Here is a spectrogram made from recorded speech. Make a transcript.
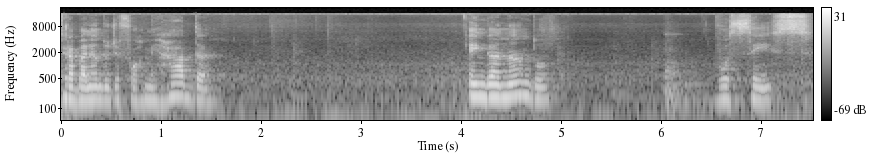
trabalhando de forma errada, enganando vocês.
